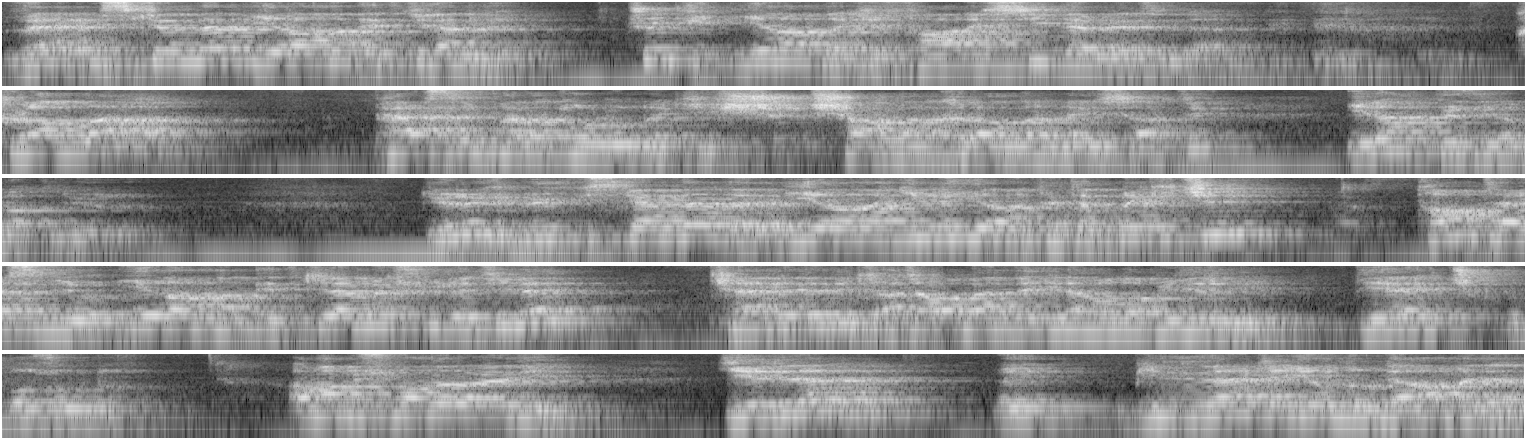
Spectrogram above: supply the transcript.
Ve İskender İran'dan etkilendi. Çünkü İran'daki Farisi devletinde krallar Pers İmparatorluğu'ndaki şahlar, krallar neyse artık ilah gözüyle bakılıyordu. Diyor ki Büyük İskender de İran'a girdi İran'ı fethetmek için tam tersi diyor İran'dan etkilenmek suretiyle kendi dedi ki acaba ben de ilah olabilir miyim diyerek çıktı bozuldu. Ama Müslümanlar öyle değil. Girdiler ve binlerce yıldır devam eden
